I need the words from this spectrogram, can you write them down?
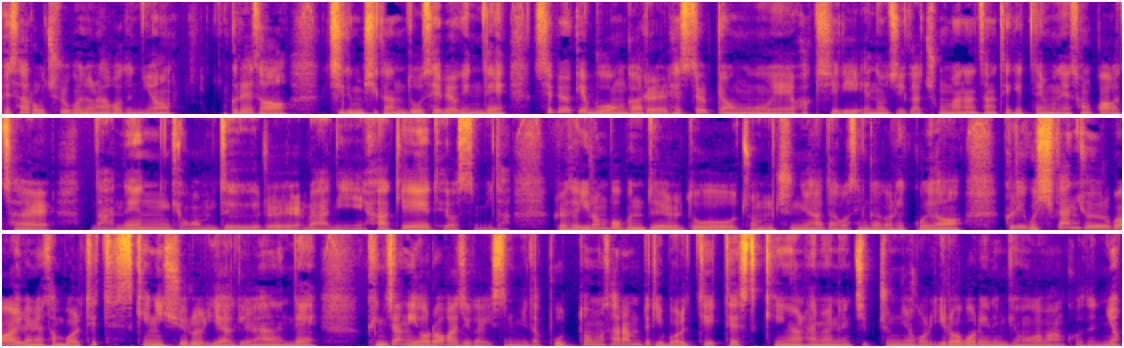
회사로 출근을 하거든요. 그래서 지금 시간도 새벽인데 새벽에 무언가를 했을 경우에 확실히 에너지가 충만한 상태이기 때문에 성과가 잘 나는 경험들을 많이 하게 되었습니다. 그래서 이런 부분들도 좀 중요하다고 생각을 했고요. 그리고 시간 효율과 관련해서 멀티태스킹 이슈를 이야기를 하는데 굉장히 여러 가지가 있습니다. 보통 사람들이 멀티태스킹을 하면은 집중력을 잃어버리는 경우가 많거든요.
